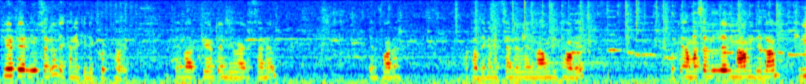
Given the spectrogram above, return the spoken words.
ক্রিয়েট এ নিউ চ্যানেল এখানে ক্লিক করতে হবে। এবার ক্রিয়েট এ নিউ চ্যানেল এরপরে অর্থাৎ এখানে চ্যানেলের নাম দিতে হবে। ওকে, আমার চ্যানেলের নাম দিলাম ফ্রি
